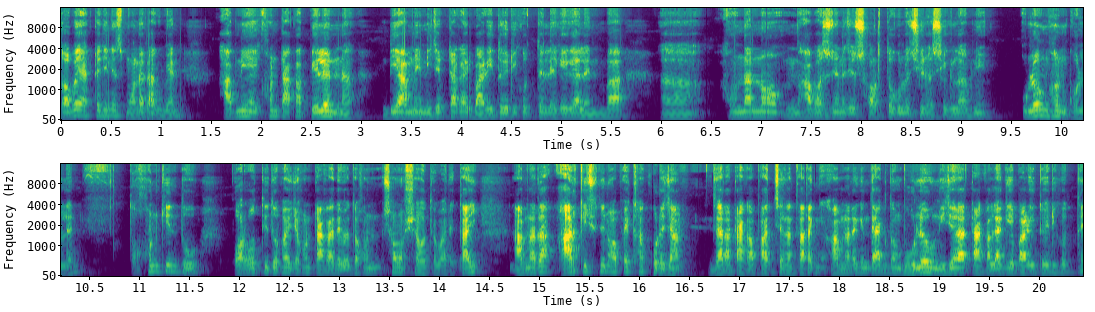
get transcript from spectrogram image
তবে একটা জিনিস মনে রাখবেন, আপনি এখন টাকা পেলেন না, দিয়ে আপনি নিজের টাকায় বাড়ি তৈরি করতে লেগে গেলেন বা অন্যান্য আবাস যোজনার যে শর্তগুলো ছিল, সেগুলো আপনি উল্লঙ্ঘন করলেন, তখন কিন্তু পরবর্তী দফায় যখন টাকা দেবে তখন সমস্যা হতে পারে। তাই আপনারা আর কিছুদিন অপেক্ষা করে যান। যারা টাকা পাচ্ছে না, তারা আপনারা কিন্তু একদম ভুলেও নিজেরা টাকা লাগিয়ে বাড়ি তৈরি করতে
